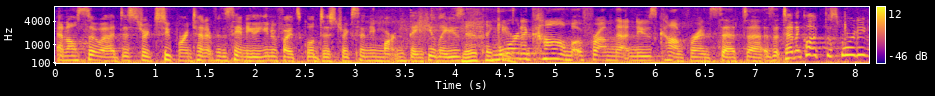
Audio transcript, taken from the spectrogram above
and also uh, District Superintendent for the San Diego Unified School District, Cindy Marten. Thank you, ladies. Yeah, thank you. More to come from that news conference at, uh, is it 10 o'clock this morning?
